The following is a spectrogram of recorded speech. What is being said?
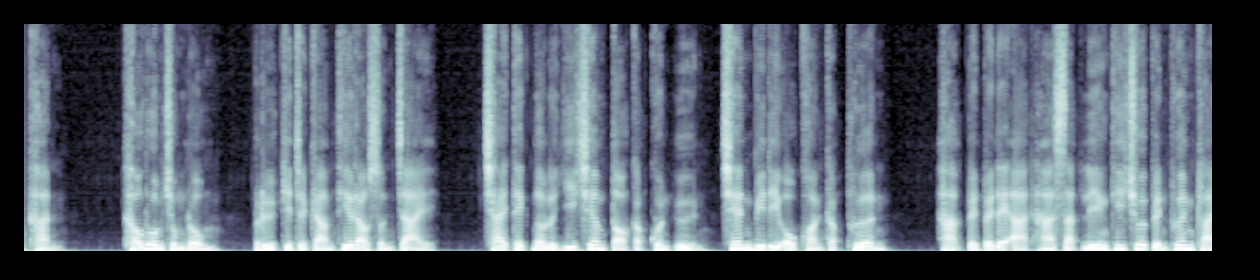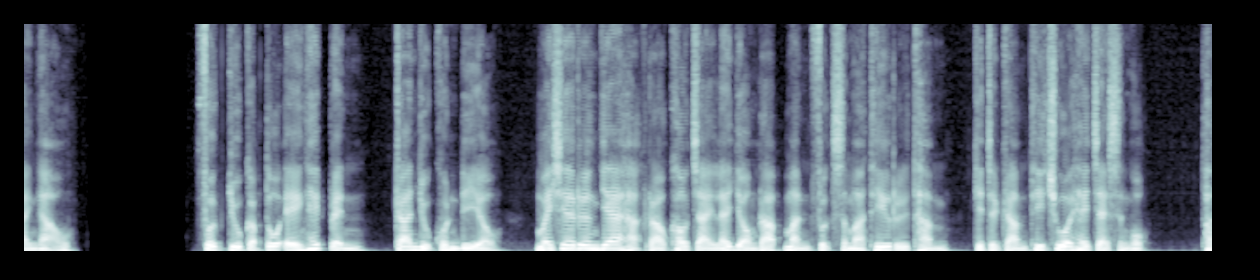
ำคัญ เข้าร่วมชมรม หรือกิจกรรมที่เราสนใจ ใช้เทคโนโลยีเชื่อมต่อกับคนอื่น เช่นวิดีโอคอลกับเพื่อน หากเป็นไปได้อาจหาสัตว์เลี้ยงที่ช่วยเป็นเพื่อนคลายเหงา ฝึกอยู่กับตัวเองให้เป็น การอยู่คนเดียว ไม่ใช่เรื่องแย่หากเราเข้าใจและยอมรับมันฝึกสมาธิหรือทำกิจกรรมที่ช่วยให้ใจสงบ พั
